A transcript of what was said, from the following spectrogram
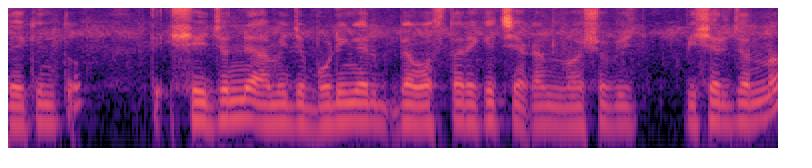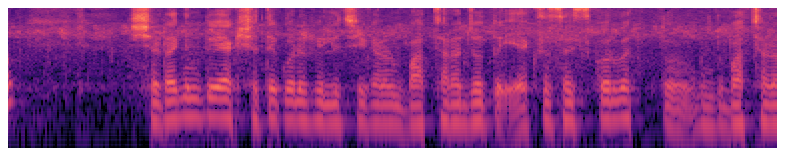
দেয় কিন্তু। সেই জন্য আমি যে বোর্ডিংয়ের ব্যবস্থা রেখেছি এখানে নয়শো পিসের জন্য সেটা কিন্তু একসাথে করে ফেলেছি, কারণ বাচ্চারা যত এক্সারসাইজ করবে তো কিন্তু বাচ্চারা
